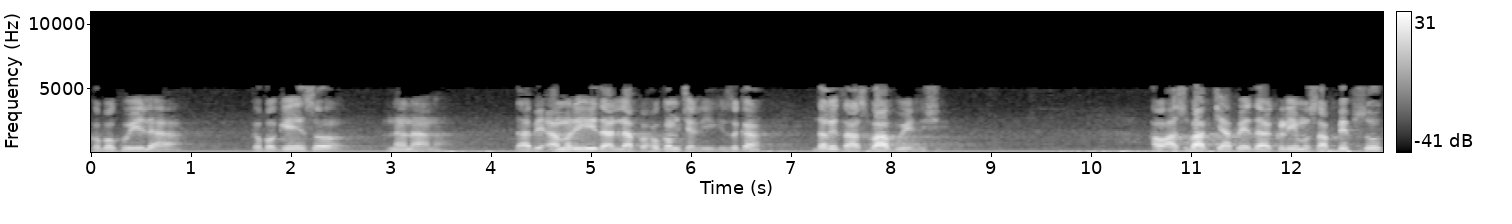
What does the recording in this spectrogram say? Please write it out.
کبه کویلا کبه ګیسو نه نه نه دا به امره د الله په حکم چلیږي ځکه دغه تاسباب ویل شي او اسباب چا پیدا کړی مسبب څوک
